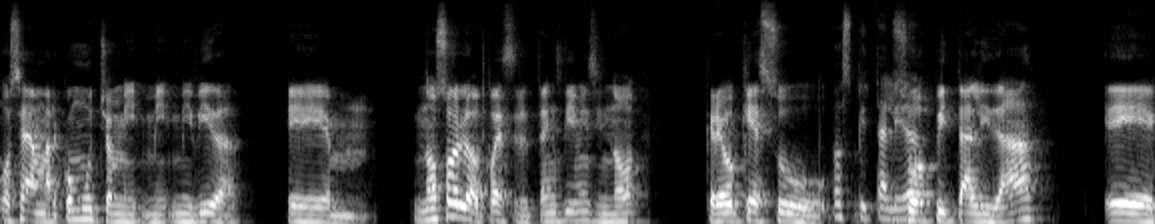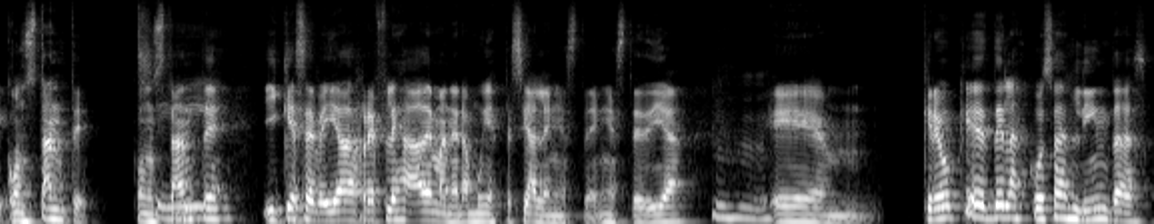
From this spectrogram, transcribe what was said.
o sea, marcó mucho mi, mi, mi vida. Eh, no solo pues el Thanksgiving, sino creo que su Hospitalidad. su hospitalidad eh, constante, constante Sí. y que se veía reflejada de manera muy especial en este, en este día. Ujú. Eh, creo que es de las cosas lindas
